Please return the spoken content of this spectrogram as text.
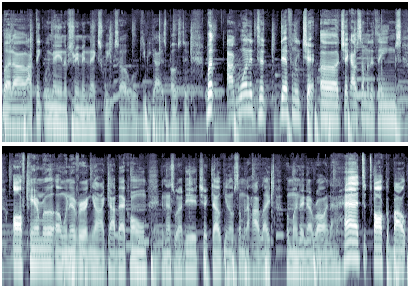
but uh, I think we may end up streaming next week, so we'll keep you guys posted. But I wanted to definitely check uh, check out some of the things off camera uh, whenever you know I got back home, and that's what I did. Checked out you know some of the highlights from Monday Night Raw, and I had to talk about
